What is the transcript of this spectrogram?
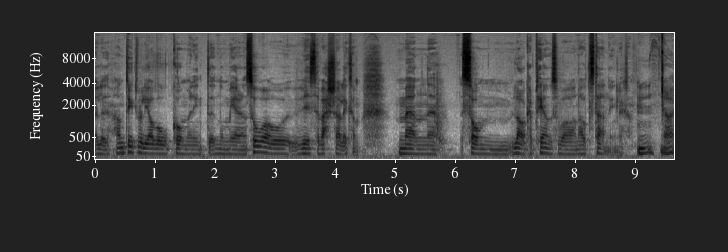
eller han tyckte väl jag var OK men inte något mer än så och vice versa liksom. Men eh, som lagkapten så var han outstanding. Liksom. Mm, ja,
